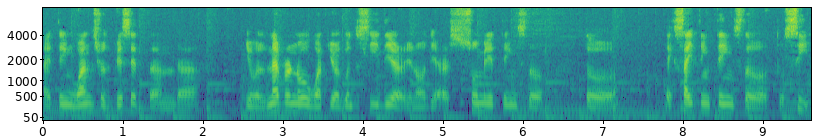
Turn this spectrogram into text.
I think one should visit and uh, you will never know what you are going to see there. You know, there are so many things to, to exciting things to, to see.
